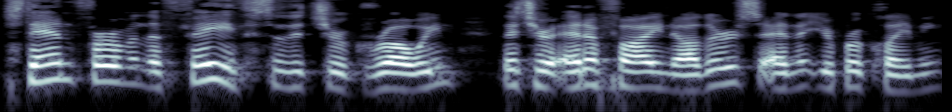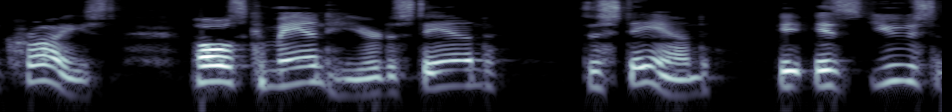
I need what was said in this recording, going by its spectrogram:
Stand firm in the faith so that you're growing, that you're edifying others, and that you're proclaiming Christ. Paul's command here to stand, to stand, is used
